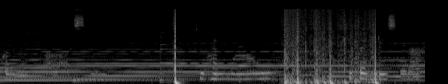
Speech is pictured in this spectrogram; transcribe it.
bukan alasan Tuhan mau kita beristirahat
